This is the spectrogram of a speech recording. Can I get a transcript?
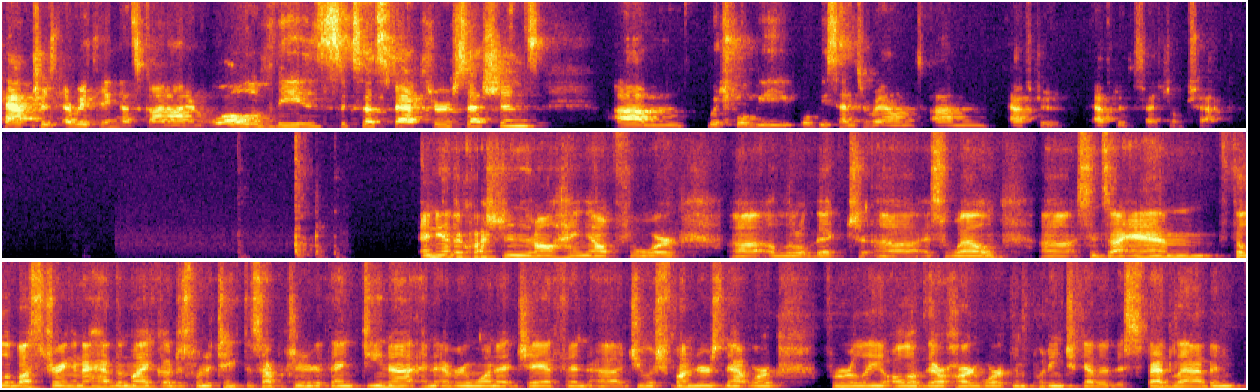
captures everything that's gone on in all of these success factor sessions, um, which will be will be sent around um, after after the federal check any other questions and I'll hang out for uh, a little bit uh, as well. Uh, since I am filibustering and I have the mic, I just want to take this opportunity to thank Dina and everyone at JFN uh, Jewish Funders Network for really all of their hard work in putting together this Fed Lab and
